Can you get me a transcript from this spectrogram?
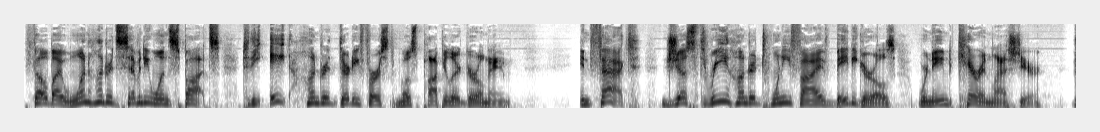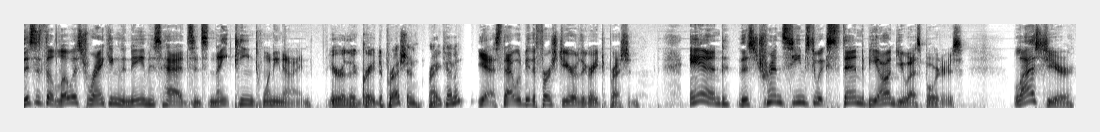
fell by 171 spots to the 831st most popular girl name. In fact, just 325 baby girls were named Karen last year. This is the lowest ranking the name has had since 1929. You're the Great Depression, right, Kevin? Yes, that would be the first year of the Great Depression. And this trend seems to extend beyond U.S. borders. Last year,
